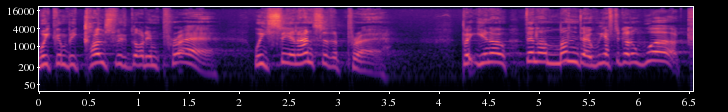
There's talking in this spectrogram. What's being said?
we can be close with God in prayer, we see an answer to prayer. But you know, then on Monday we have to go to work.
